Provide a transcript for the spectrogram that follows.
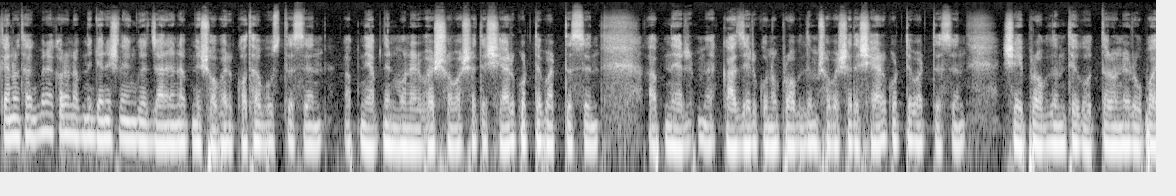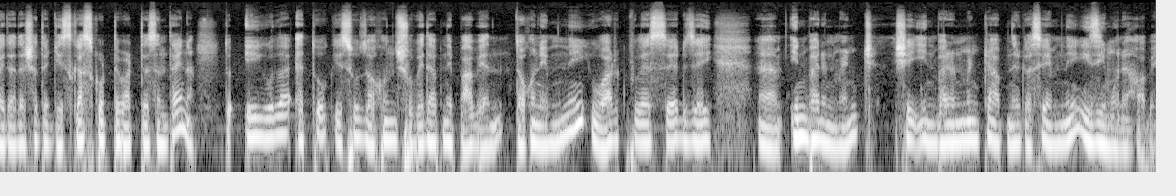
কেন থাকবে না? কারণ আপনি ড্যানিশ ল্যাঙ্গুয়েজ জানেন আপনি সবার কথা বুঝতেছেন আপনি আপনার মনের ভাষ সবার সাথে শেয়ার করতে পারতেছেন আপনার কাজের কোনো প্রবলেম সবার সাথে শেয়ার করতে পারতেছেন সেই প্রবলেম থেকে উত্তরণের উপায় তাদের সাথে ডিসকাস করতে পারতেছেন তাই না? তো এইগুলা এত কিছু যখন সুবিধা আপনি পাবেন তখন এমনিই ওয়ার্ক প্লেসের যেই ইনভায়রনমেন্ট সেই ইনভায়রনমেন্টটা আপনার কাছে এমনি ইজি মনে হবে,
